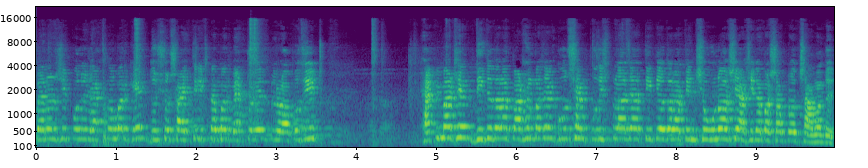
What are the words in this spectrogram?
বেনারসি পল্লীর এক নম্বর গেট দুশো সাঁত্রিশ number metro rail opposite happy মাঠের দ্বিতীয় তলা পাঠান বাজার গুলশান পুলিশ প্লাজা তৃতীয় তলা তিনশো উনআশি, আশি নম্বর স্বপ্ন হচ্ছে আমাদের।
